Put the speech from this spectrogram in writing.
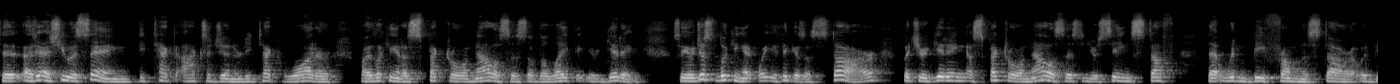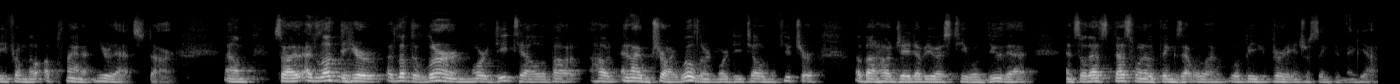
to, as she was saying, detect oxygen or detect water by looking at a spectral analysis of the light that you're getting. So you're just looking at what you think is a star, but you're getting a spectral analysis and you're seeing stuff that wouldn't be from the star. It would be from the, a planet near that star. Um, so I, would love to hear, I'd love to learn more detail about how, and I'm sure I will learn more detail in the future about how JWST will do that. And so that's that's one of the things that will uh, will be very interesting to me. Yeah.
